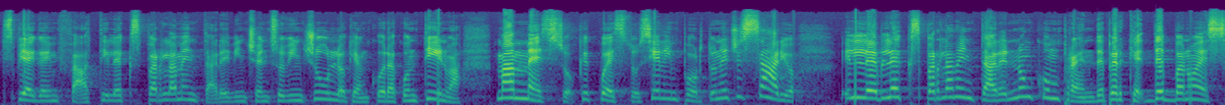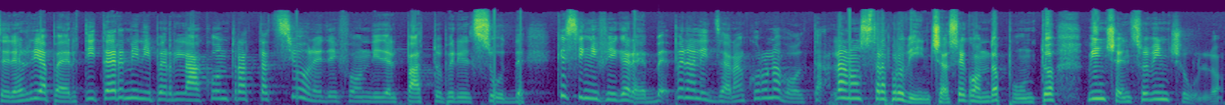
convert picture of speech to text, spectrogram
spiega infatti l'ex parlamentare Vincenzo Vinciullo che ancora continua, ma ammesso che questo sia l'importo necessario l'ex parlamentare non comprende perché debbano essere riaperti i termini per la contrattazione dei fondi del patto per il Sud, che significherebbe penalizzare ancora una volta la nostra provincia, secondo appunto Vincenzo Vinciullo.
